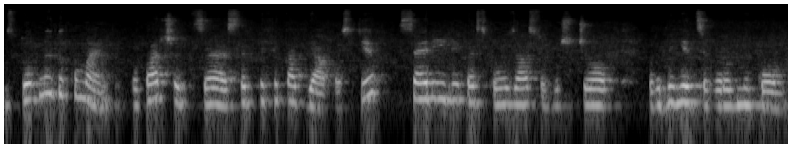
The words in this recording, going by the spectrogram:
наступних документів. По-перше, це сертифікат якості серії лікарського засобу, що видається виробником.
